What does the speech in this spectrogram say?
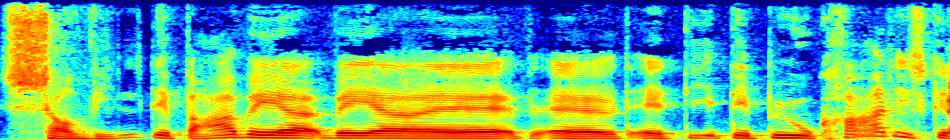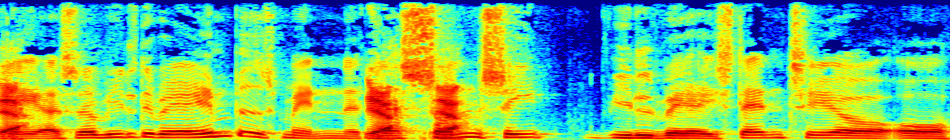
så ville det bare være, være øh, øh, det, det byråkratiske Ja. ja. der, så ville det være embedsmændene, Ja, der ja. sådan set ville være i stand til at, at,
